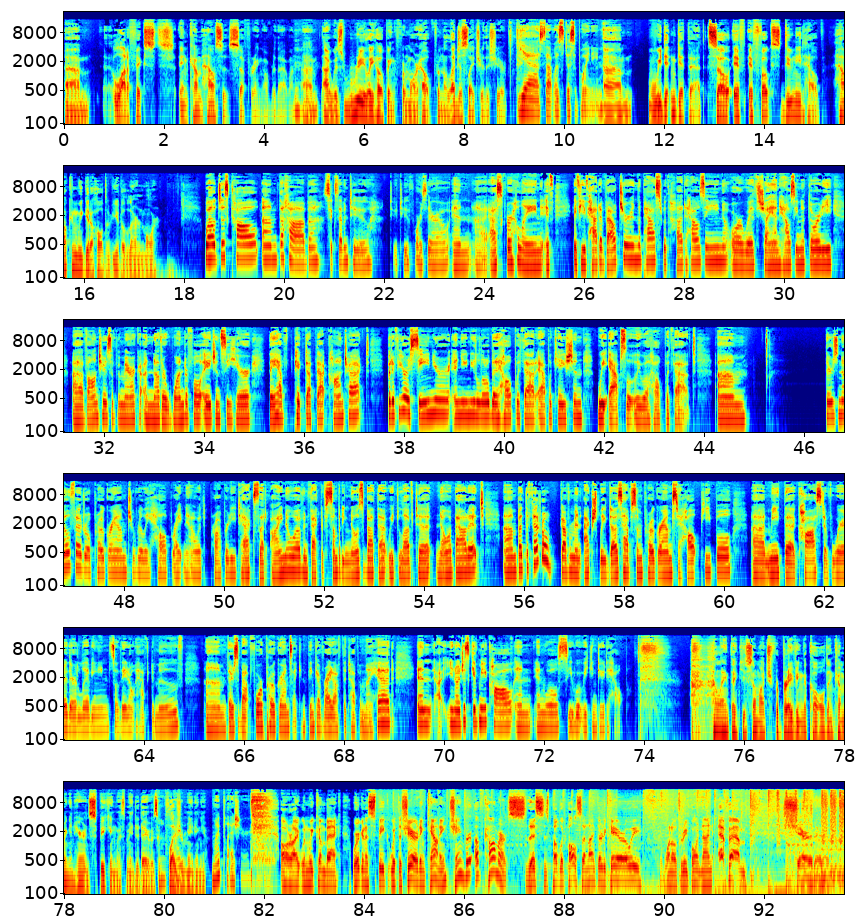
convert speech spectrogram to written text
Um, a lot of fixed income houses suffering over that one. Mhm. Um, I was really hoping for more help from the legislature this year. Yes, that was disappointing. Um, we didn't get that. So if if folks do need help, how can we get a hold of you to learn more? Well, just call um, the hub, 672 2240, and uh, ask for Helene. If, if you've had a voucher in the past with HUD Housing or with Cheyenne Housing Authority, uh, Volunteers of America, another wonderful agency here, they have picked up that contract. But if you're a senior and you need a little bit of help with that application, we absolutely will help with that. Um, there's no federal program to really help right now with property tax that I know of. In fact, if somebody knows about that, we'd love to know about it. Um, but the federal government actually does have some programs to help people uh, meet the cost of where they're living so they don't have to move. Um, there's about four programs I can think of right off the top of my head. And, uh, you know, just give me a call and, and we'll see what we can do to help. Elaine, thank you so much for braving the cold and coming in here and speaking with me today. It was a pleasure meeting you. My pleasure. All right, when we come back, we're going to speak with the Sheridan County Chamber of Commerce. This is Public Pulse on 930 KROE, 103.9 FM, Sheridan.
